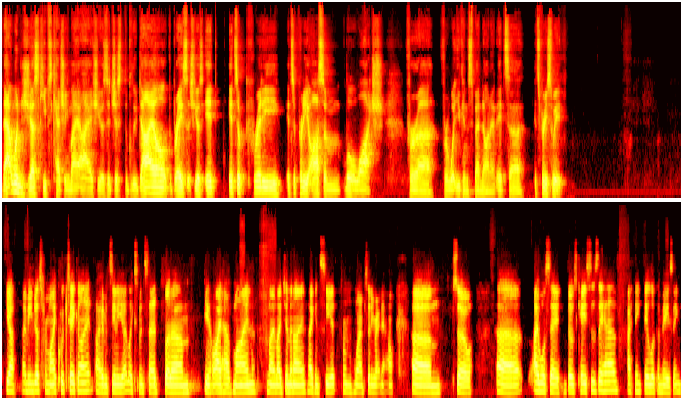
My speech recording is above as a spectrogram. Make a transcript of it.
that one just keeps catching my eye." She goes, "It's just the blue dial, the bracelet." She goes, "It it's a pretty it's a pretty awesome little watch for uh for what you can spend on it. It's uh it's pretty sweet. Yeah, I mean, just for my quick take on it, I haven't seen it yet, like Smith said, but um, you know, I have mine, my my Gemini. I can see it from where I'm sitting right now. Um, so uh, I will say those cases they have, I think they look amazing.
